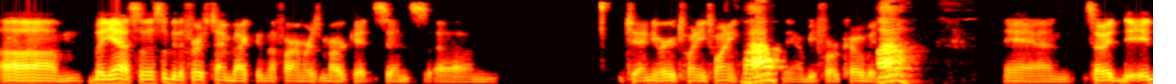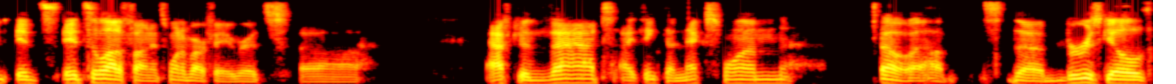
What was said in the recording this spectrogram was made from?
Um, but yeah, so this will be the first time back in the farmers market since um, January 2020. Wow. You know, before COVID. Wow and so it, it, it's it's a lot of fun. It's one of our favorites. Uh, after that, I think the next one, oh, uh, the Brewers Guild.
